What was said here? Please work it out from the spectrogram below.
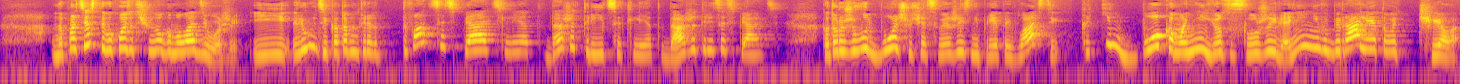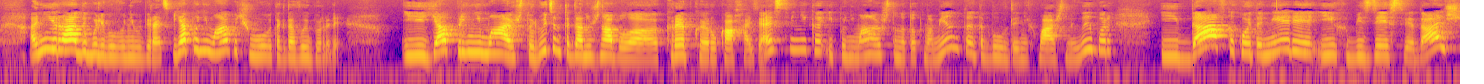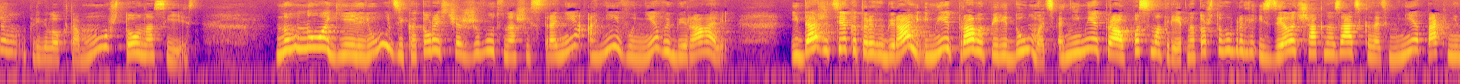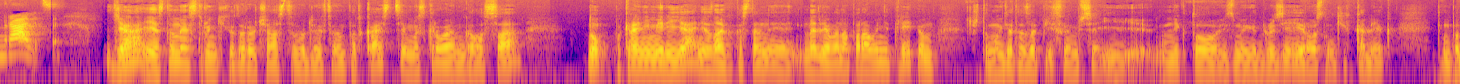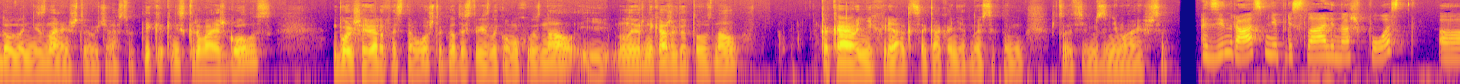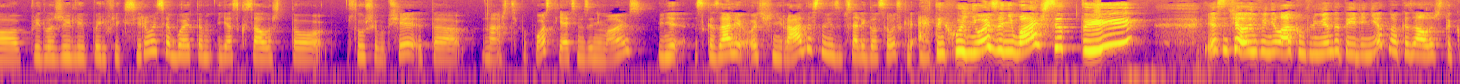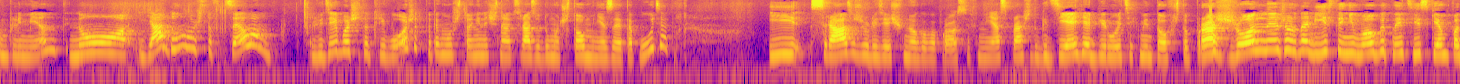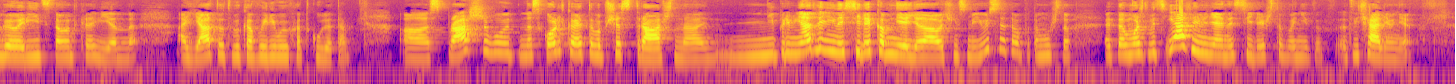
на протесты выходит очень много молодежи. И люди, которым, например, 25 лет, даже 30 лет, даже 35, которые живут большую часть своей жизни при этой власти, каким боком они ее заслужили? Они не выбирали этого чела. Они и рады были бы его не выбирать. я понимаю, почему вы его тогда выбрали. И я принимаю, что людям тогда нужна была крепкая рука хозяйственника, и понимаю, что на тот момент это был для них важный выбор. И да, в какой-то мере их бездействие дальше привело к тому, что у нас есть. Но многие люди, которые сейчас живут в нашей стране, они его не выбирали. И даже те, которые выбирали, имеют право передумать, они имеют право посмотреть на то, что выбрали, и сделать шаг назад, сказать, мне так не нравится. Я и остальные сотрудники, которые участвовали в твоем подкасте, мы скрываем голоса. Ну, по крайней мере, я, не знаю, как остальные, налево-направо не трепим, что мы где-то записываемся, и никто из моих друзей, родственников, коллег и тому подобное не знает, что я участвую. Ты как не скрываешь голос, большая вероятность того, что кто-то из твоих знакомых узнал, и, ну, наверняка же кто-то узнал, какая у них реакция, как они относятся к тому, что ты этим занимаешься. Один раз мне прислали наш пост, предложили порефлексировать об этом, я сказала, что, слушай, вообще это наш типа пост, я этим занимаюсь. Мне сказали очень радостно, мне записали голосовой, сказали, «А этой хуйней занимаешься ты? Я сначала не поняла, комплимент это или нет, но оказалось, что комплимент. Но я думаю, что в целом людей больше это тревожит, потому что они начинают сразу думать, что мне за это будет. И сразу же у людей очень много вопросов. Меня спрашивают, где я беру этих ментов, что прожженные журналисты не могут найти с кем поговорить там откровенно, а я тут выковыриваю их откуда-то. А, спрашивают, насколько это вообще страшно, не применят ли они насилие ко мне, я очень смеюсь с этого, потому что это, может быть, я применяю насилие, чтобы они тут отвечали мне.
